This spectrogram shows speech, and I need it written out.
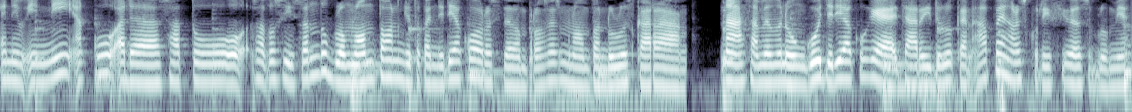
anime ini aku ada satu satu season tuh belum nonton gitu kan Jadi aku harus dalam proses menonton dulu sekarang Nah sambil menunggu jadi aku kayak cari dulu kan apa yang harus ku review sebelumnya.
